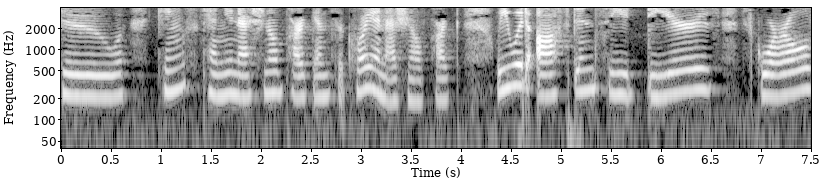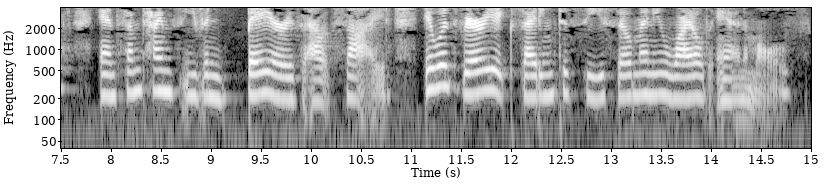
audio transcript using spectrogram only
to Kings Canyon National Park and Sequoia National Park, we would often see deers, squirrels, and sometimes even bears outside. It was very exciting to see so many wild animals.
